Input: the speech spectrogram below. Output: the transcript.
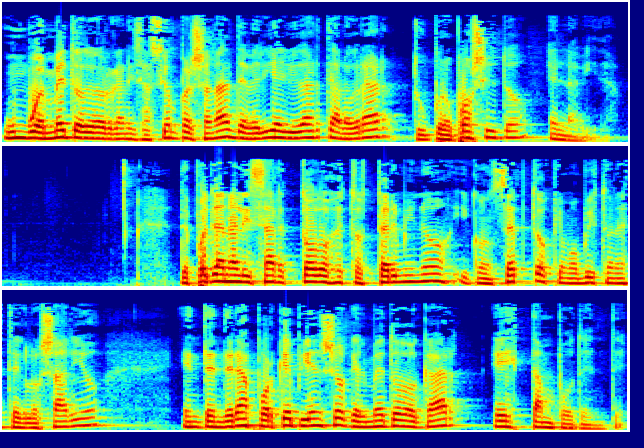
Un buen método de organización personal debería ayudarte a lograr tu propósito en la vida. Después de analizar todos estos términos y conceptos que hemos visto en este glosario, entenderás por qué pienso que el método CAR es tan potente.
